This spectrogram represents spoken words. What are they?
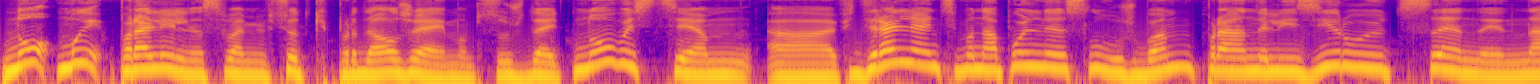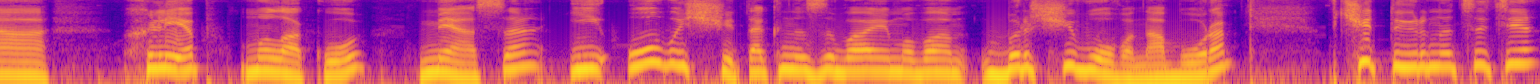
Но мы параллельно с вами все-таки продолжаем обсуждать новости. А, Федеральная антимонопольная служба проанализирует цены на хлеб, молоко, мясо и овощи так называемого борщевого набора в 14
